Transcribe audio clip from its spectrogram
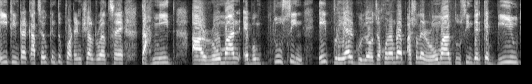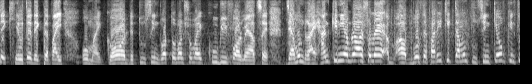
এই টিমটার কাছেও কিন্তু পটেনশিয়াল রয়েছে তাহমিদ আর রোমান এবং তুসিন। এই প্লেয়ারগুলো যখন আমরা আসলে রোমান, তুসিনদেরকে বিউতে খেলতে দেখতে পাই, ও মাই গড তুসিন বর্তমান সময়ে খুবই ফর্মে আছে। যেমন রায়হানকে নিয়ে আমরা আসলে বলতে পারি, ঠিক তেমন তুসিনকেও কিন্তু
